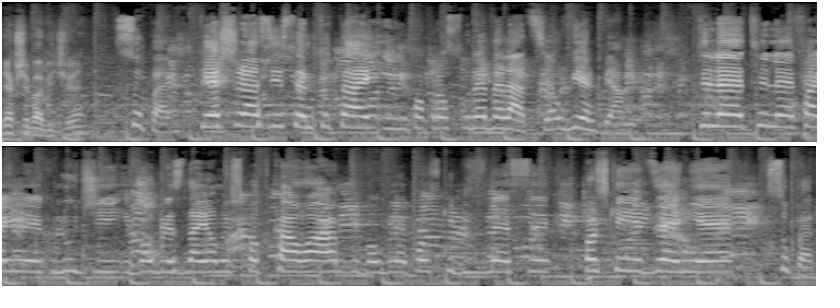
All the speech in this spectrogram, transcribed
Jak się bawicie? Super. Pierwszy raz jestem tutaj i po prostu rewelacja, uwielbiam. Tyle, tyle fajnych ludzi i w ogóle znajomych spotkałam i w ogóle polskie biznesy, polskie jedzenie. Super.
